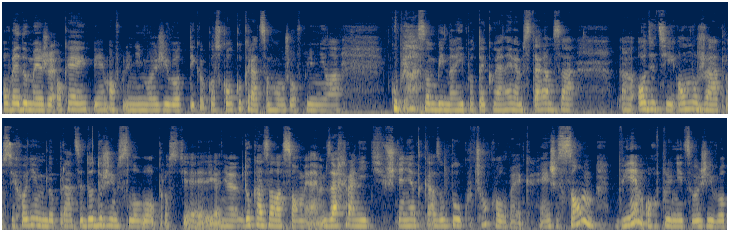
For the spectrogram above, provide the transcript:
o vedomie, že OK, viem ovplyvniť môj život, ty kokos, koľkokrát som ho už ovplyvnila, kúpila som byt na hypotéku, ja neviem, starám sa o deti, o muža, proste chodím do práce, dodržím slovo, proste, ja neviem, dokázala som, ja neviem, zachrániť šteniatka z útulku, čokoľvek, hej, že som, viem ovplyvniť svoj život.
